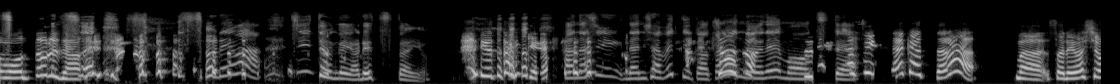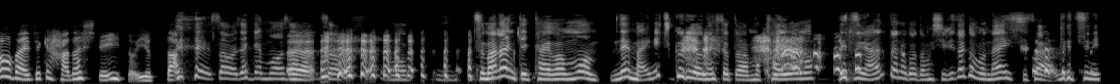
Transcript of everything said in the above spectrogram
の方が持っとるじゃん。そそれは、チートンがやれっつったんよ。言ったっけ？話、何喋っていいか分からんのよね、もう、つって。話なかったら、まあ、それは商売じゃけ話していいと言った。そう、だけどもうさ、そう、もう、つまらんけん会話もね、毎日来るような人とはもう会話も、別にあんたのことも知りたくもないしさ、別に、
